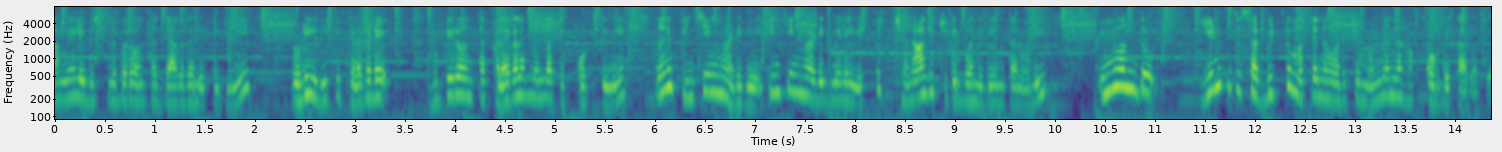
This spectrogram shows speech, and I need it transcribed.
ಆಮೇಲೆ ಬಿಸಿಲು ಬರುವಂಥ ಜಾಗದಲ್ಲಿ ಇಟ್ಟಿದ್ದೀನಿ. ನೋಡಿ, ಈ ರೀತಿ ಕೆಳಗಡೆ ಹುಟ್ಟಿರೋವಂಥ ಕಳೆಗಳನ್ನೆಲ್ಲ ತೆಕ್ಕೊಡ್ತೀನಿ. ನಾನು ಪಿಂಚಿಂಗ್ ಮಾಡಿದ್ದೀನಿ. ಪಿಂಚಿಂಗ್ ಮಾಡಿದ ಮೇಲೆ ಎಷ್ಟು ಚೆನ್ನಾಗಿ ಚಿಗುರು ಬಂದಿದೆ ಅಂತ ನೋಡಿ, ಇನ್ನೊಂದು ಎಂಟು ದಿವಸ ಬಿಟ್ಟು ಮತ್ತೆ ನಾವು ಅದಕ್ಕೆ ಮಣ್ಣನ್ನು ಹಾಕ್ಕೊಡ್ಬೇಕಾಗತ್ತೆ.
